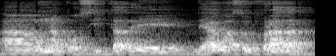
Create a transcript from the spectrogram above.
a una posita de, de agua sulfrada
